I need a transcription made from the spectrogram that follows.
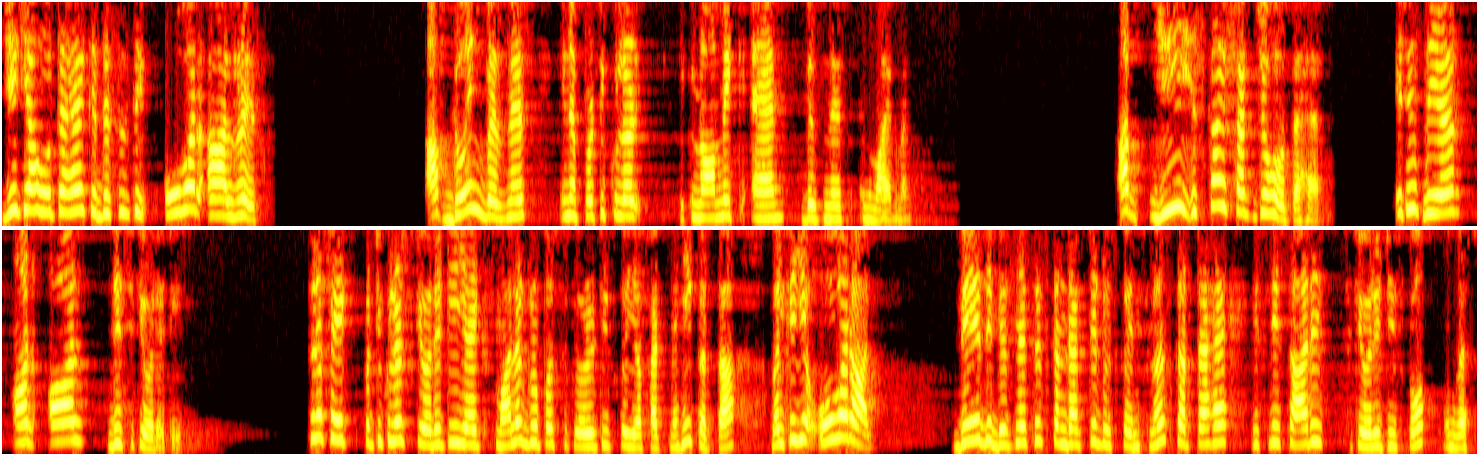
یہ کیا ہوتا ہے کہ this is the overall risk of doing business in a particular economic and business environment اب یہ اس کا افیکٹ جو ہوتا ہے it is there on all the securities صرف ایک پرٹیکولر سیکورٹی یا ایک اسمالر گروپ آف سیکورٹیز کو یہ افیکٹ نہیں کرتا، بلکہ یہ overall way the business conducted اس کو انفلوئنس کرتا ہے، اس لیے ساری سیکورٹیز کو انویسٹ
